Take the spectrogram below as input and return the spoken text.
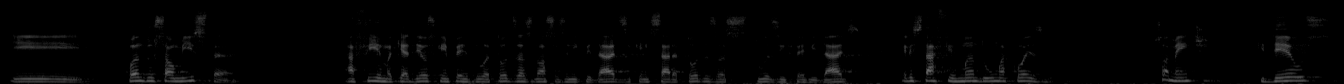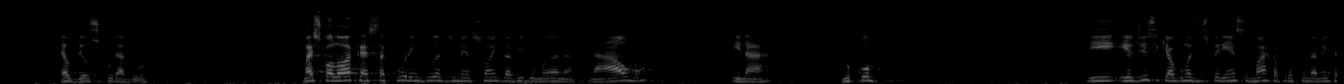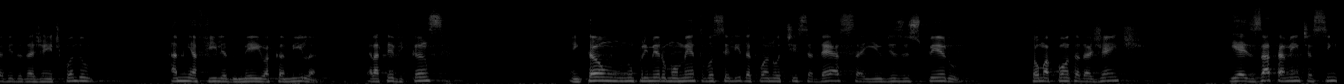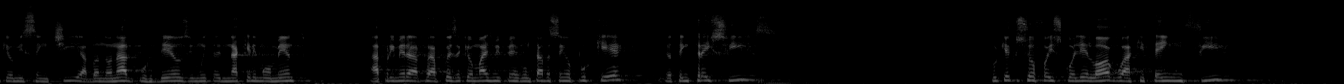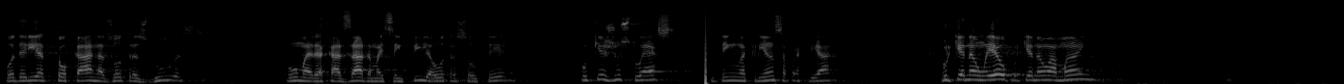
E quando o salmista afirma que é Deus quem perdoa todas as nossas iniquidades e quem sara todas as tuas enfermidades, ele está afirmando uma coisa, somente que Deus é o Deus curador. Mas coloca essa cura em duas dimensões da vida humana, na alma e na no corpo. E eu disse que algumas experiências marcam profundamente a vida da gente. Quando a minha filha do meio, a Camila, ela teve câncer, então, no primeiro momento, você lida com a notícia dessa e o desespero toma conta da gente. E é exatamente assim que eu me senti, abandonado por Deus, e muito, naquele momento, a primeira a coisa que eu mais me perguntava, Senhor, por quê? Eu tenho três filhas. Por que, que o Senhor foi escolher logo a que tem um filho? Poderia tocar nas outras duas. Uma era casada, mas sem filha, a outra solteira. Por que justo essa, que tem uma criança para criar? Por que não eu? Por que não a mãe?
